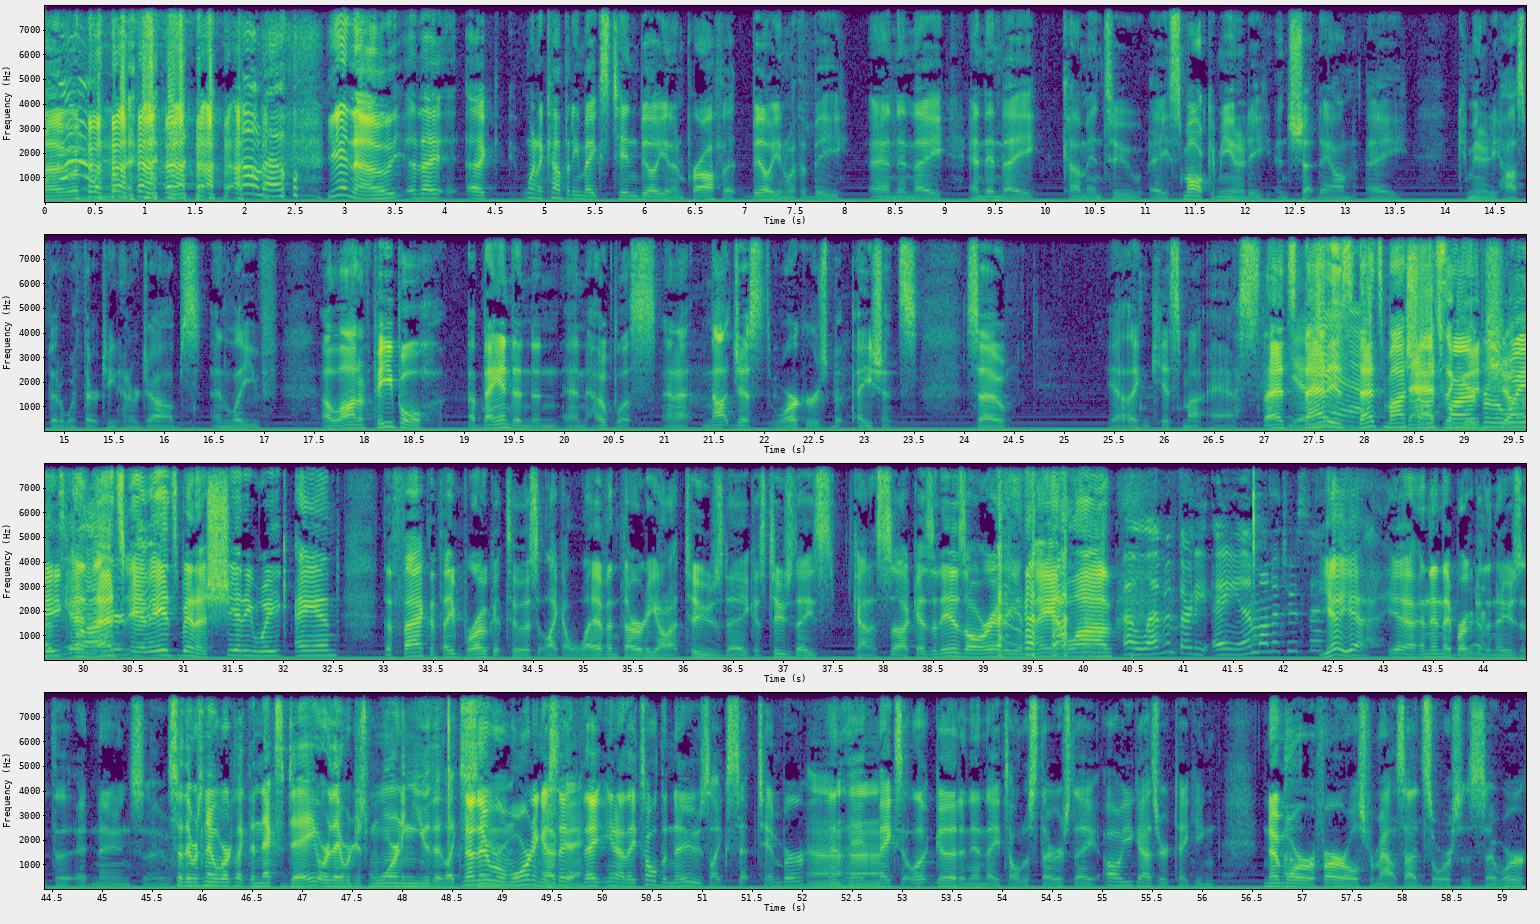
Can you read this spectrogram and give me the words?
oh no. you know, they uh, when a company makes 10 billion in profit, billion with a B, and then they and then they come into a small community and shut down a community hospital with 1300 jobs and leave a lot of people abandoned and, and hopeless and uh, not just workers but patients so yeah they can kiss my ass that's Yeah. that is Yeah. that's my That's shots fired for the shots week and that's it, it's been a shitty week and the fact that they broke it to us at like 11:30 on a Tuesday cuz Tuesdays kind of suck as it is already and man alive 11:30 a.m. on a Tuesday. yeah, yeah, yeah. And then they broke it to the news at the at noon. So So there was no work like the next day, or they were just warning you that like no, they were warning us. Okay. They, they, you know, they told the news like September, and Uh-huh. it makes it look good. And then they told us Thursday, oh, you guys are taking no more referrals from outside sources. So we're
